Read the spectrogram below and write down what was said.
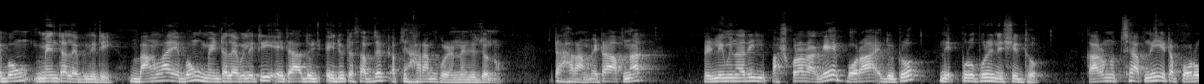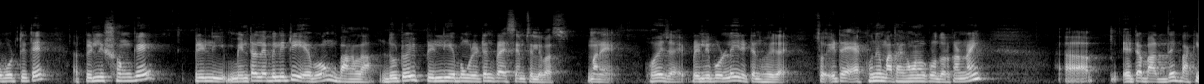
এবং মেন্টাল অ্যাবিলিটি বাংলা এবং মেন্টাল অ্যাবিলিটি এটা এই দুইটা সাবজেক্ট আপনি হারাম করেন নিজের জন্য। এটা হারাম, এটা আপনার প্রিলিমিনারি পাশ করার আগে পড়া দুটো পুরোপুরি নিষিদ্ধ। কারণ হচ্ছে আপনি এটা পরবর্তীতে প্রিলির সঙ্গে প্রিলি মেন্টাল অ্যাবিলিটি এবং বাংলা দুটোই প্রিলি এবং রিটার্ন প্রায় সেম সিলেবাস মানে হয়ে যায়। প্রিলি পড়লেই রিটার্ন হয়ে যায়। সো এটা এখনই মাথা ঘামানোর কোনো দরকার নাই। এটা বাদ দিয়ে বাকি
